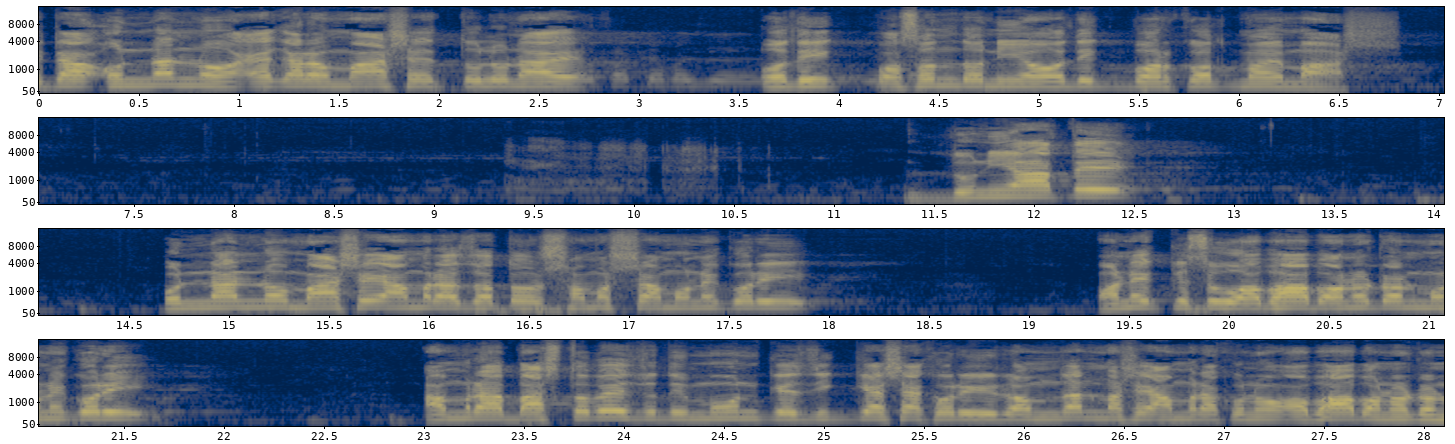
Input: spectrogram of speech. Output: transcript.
এটা অন্যান্য এগারো মাসের তুলনায় অধিক পছন্দনীয়, অধিক বরকতময় মাস। দুনিয়াতে অন্যান্য মাসে আমরা যত সমস্যা মনে করি, অনেক কিছু অভাব, অনটন মনে করি, আমরা বাস্তবে যদি মনকে জিজ্ঞাসা করি, রমজান মাসে আমরা কোনো অভাব, অনটন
